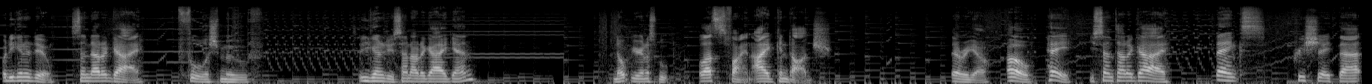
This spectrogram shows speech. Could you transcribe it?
What are you gonna do? Send out a guy. Foolish move. What are you gonna do? Send out a guy again? Nope, you're gonna swoop. Well, that's fine. I can dodge. There we go. Oh, hey, you sent out a guy. Thanks. Appreciate that.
